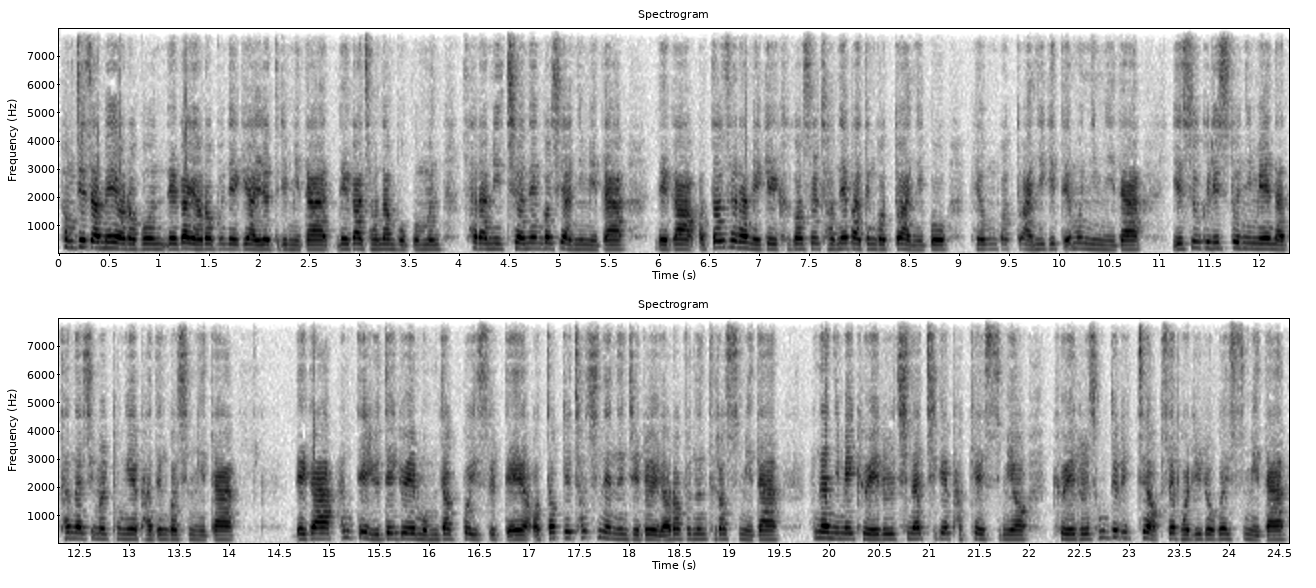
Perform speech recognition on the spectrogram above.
형제자매 여러분, 내가 여러분에게 알려드립니다. 내가 전한 복음은 사람이 지어낸 것이 아닙니다. 내가 어떤 사람에게 그것을 전해받은 것도 아니고 배운 것도 아니기 때문입니다. 예수 그리스도님의 나타나심을 통해 받은 것입니다. 내가 한때 유대교에 몸담고 있을 때 어떻게 처신했는지를 여러분은 들었습니다. 하나님의 교회를 지나치게 박해했으며 교회를 송두리째 없애버리려고 했습니다.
